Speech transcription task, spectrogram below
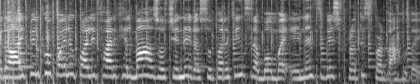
र आइपिएलको पहिलो क्वालिफायर खेलमा आज चेन्नई र सुपर किङ्स र मुम्बई इन्डियन्स बीच प्रतिस्पर्धा हुँदै।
